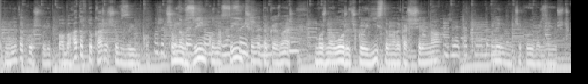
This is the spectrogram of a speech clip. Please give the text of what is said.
От мені також влітку. А багато хто каже, що взимку. Може, що воно те, взимку що насичене, насичене. таке, знаєш, можна ложечкою їсти, вона така щільна. Є таке, да. Лимончик, вибач за юшечку.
